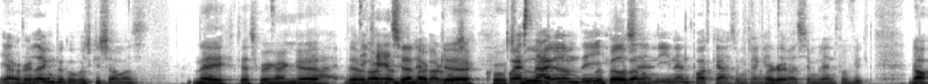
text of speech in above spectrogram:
ja, okay. det ved jeg ikke, om du kan huske i sommer. Nej, det er sgu ikke engang... Øh, Nej, det, det nok, kan jeg simpelthen nok godt øh, huske. kunne Hvor jeg snakkede om det i, badevandet. i en anden podcast omkring, at Okay. det var simpelthen for vildt. Nå,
